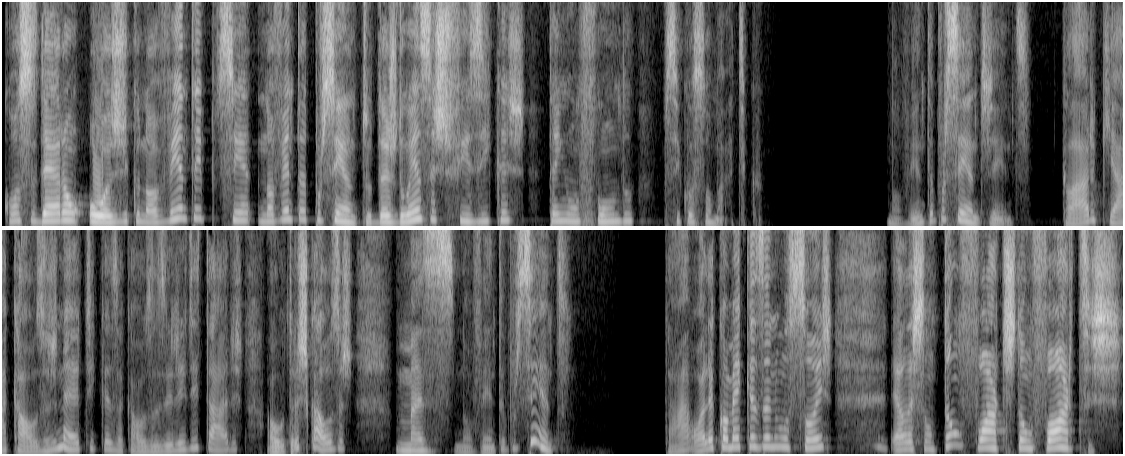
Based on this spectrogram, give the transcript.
consideram hoje que 90%, 90 das doenças físicas têm um fundo psicossomático. 90%, gente. Claro que há causas genéticas, há causas hereditárias, há outras causas, mas 90%. Tá? Olha como é que as emoções, elas são tão fortes, tão fortes,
